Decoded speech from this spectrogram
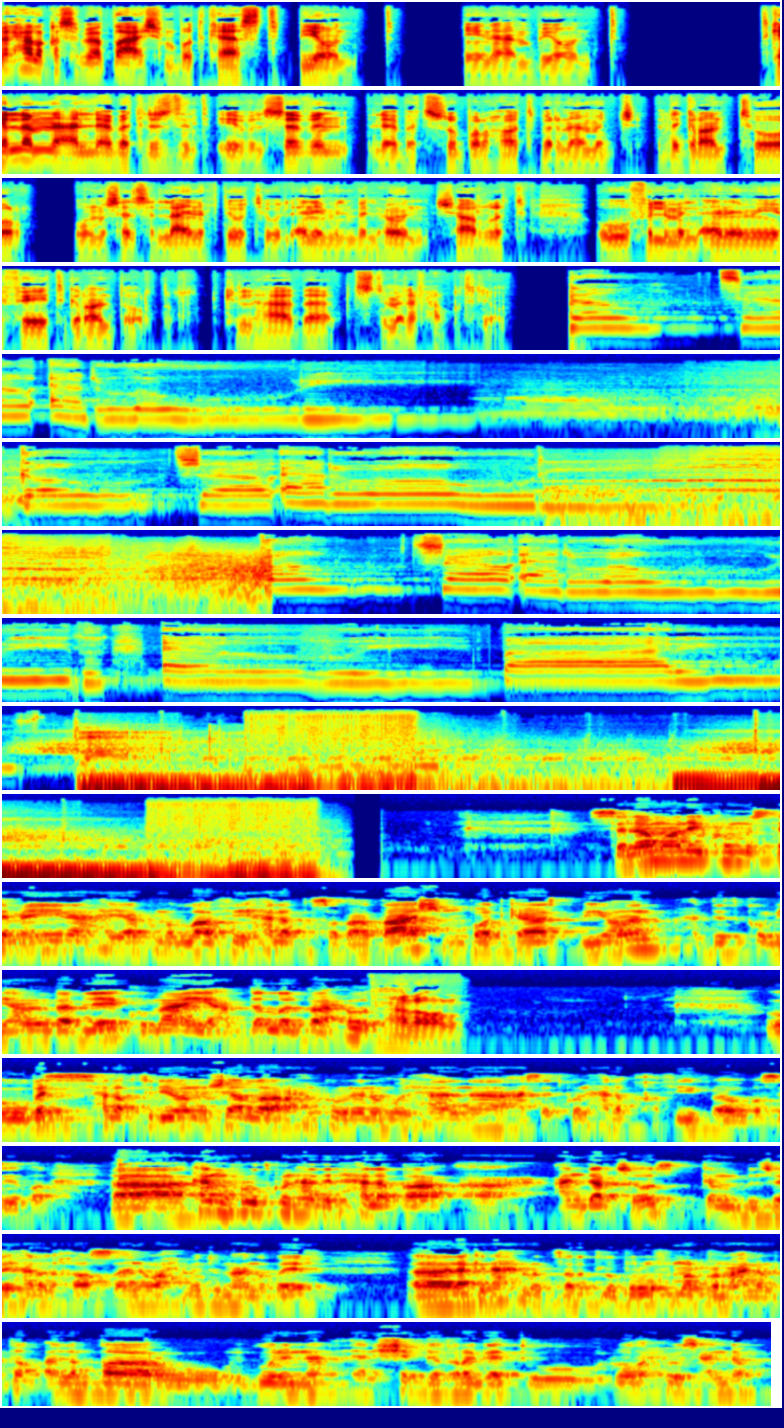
في الحلقة 17 من بودكاست Beyond إي نعم Beyond تكلمنا عن لعبة Resident Evil 7 لعبة Superhot برنامج The Grand Tour ومسلسل Line of Duty والأنمي الملعون Charlotte وفيلم الأنمي Fate Grand Order كل هذا بتستمع له في حلقة اليوم tell. Go tell Aunt Rhody. Tell Aunt Rhody that everybody's dead. السلام عليكم مستمعينا حياكم الله في حلقة 17 من بودكاست بيوند محدثكم يامن بابليك ومعي عبد الله الباحوث هلا والله وبس حلقة اليوم إن شاء الله راح نكون أنا وهو لحالنا. عسى تكون حلقة خفيفة وبسيطة. آه كان المفروض تكون هذه الحلقة آه عن دارك سولز كان بنسوي حلقة خاصة أنا وأحمد ومعنا ضيف. آه لكن أحمد صارت له ظروف مرة مع الأمط- الأمطار ويقول إن يعني الشقة غرقت والوضع حوس عنده.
